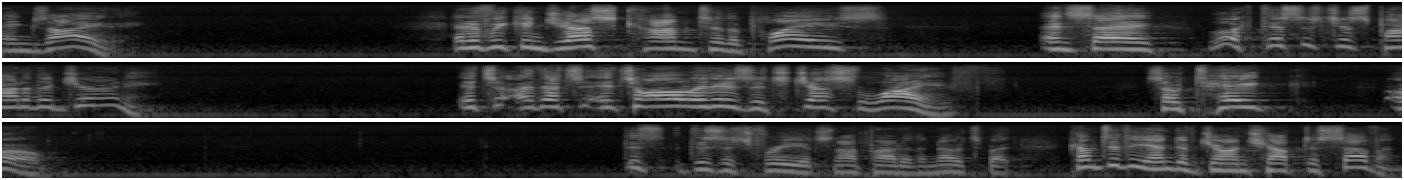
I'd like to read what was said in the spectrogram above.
anxiety. And if we can just come to the place and say, look, this is just part of the journey. It's, uh, that's, it's all it is, it's just life. So take, oh, this, this is free, it's not part of the notes, but come to the end of John chapter 7.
